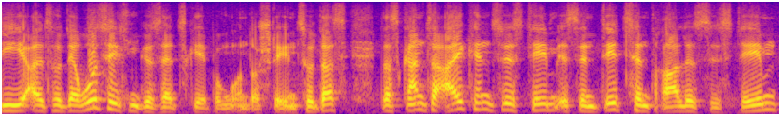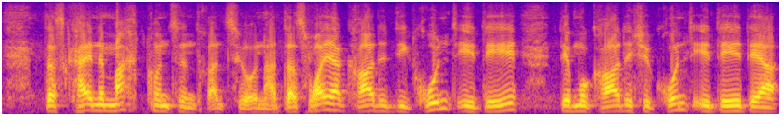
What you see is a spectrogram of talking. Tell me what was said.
die also der russischen Gesetzgebung unterstehen, sodass das ganze ICANN-System ist ein dezentrales System, das keine Machtkonzentration hat. Das war ja gerade die Grundidee, demokratische Grundidee der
